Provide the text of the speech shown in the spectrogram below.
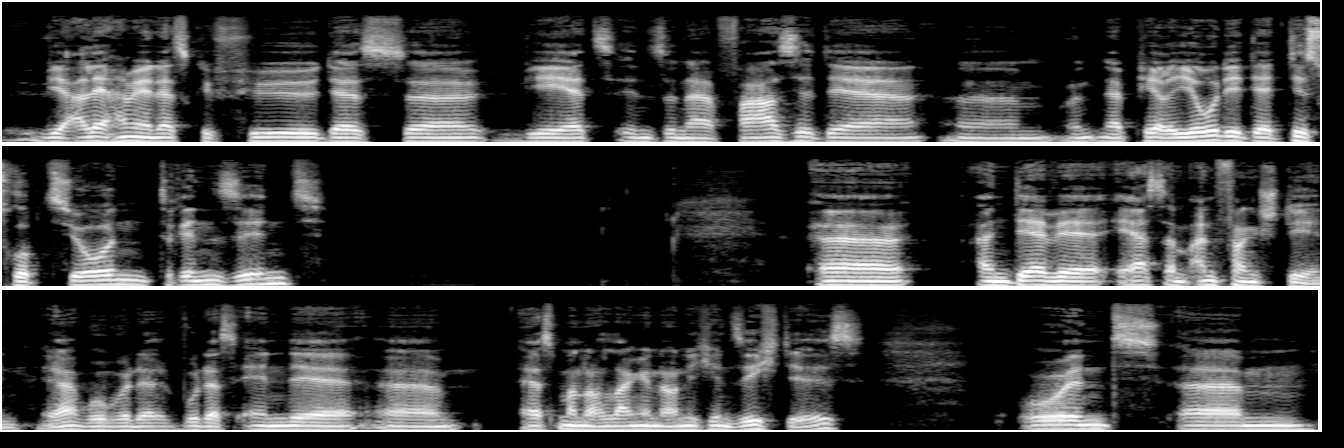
wir alle haben ja das Gefühl, dass äh, wir jetzt in so einer Phase der ähm, und einer Periode der Disruption drin sind, äh, an der wir erst am Anfang stehen, ja, wo wir wo das Ende äh, erstmal noch lange noch nicht in Sicht ist. Und ähm,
